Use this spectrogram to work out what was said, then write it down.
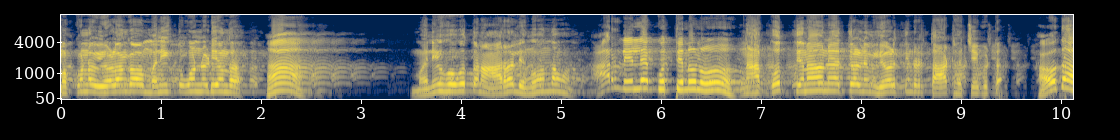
ಮಕ್ಕೊಂಡವ್ ಹೇಳಂಗ ಅವ್ ಮನಿಗ್ ತಗೊಂಡ್ ನಡಿ ಅಂದ. ಹಾ. ಮನಿಗ್ ಹೋಗುತ್ತಾನ ಆರಲ್ಲೇನು ಅಂದವ ಆರ್ಡ್ ಇಲ್ಲೇ ಕೂತಿನೂ ನಾ ಕೂತಿನವನೇ ಅಂತೇಳಿ ನಿಮ್ಗೆ ಹೇಳ್ತೀನಿ ತಾಟ್ ಹಚ್ಚೇ ಬಿಟ್ಟ ಹೌದಾ?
